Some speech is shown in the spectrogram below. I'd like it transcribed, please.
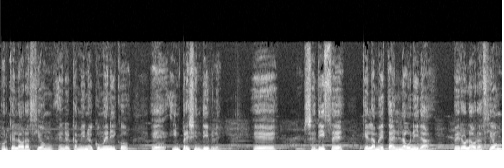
porque la oración en el camino ecuménico es imprescindible. Eh, se dice que la meta es la unidad, pero la oración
